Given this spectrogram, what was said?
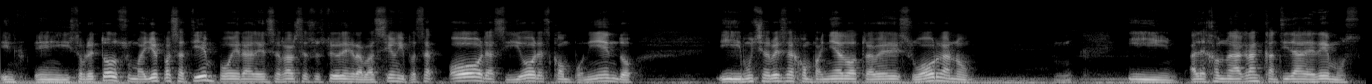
Y, sobre todo su mayor pasatiempo era de encerrarse en su estudio de grabación y pasar horas y horas componiendo y muchas veces acompañado a través de su órgano y ha dejado una gran cantidad de demos.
